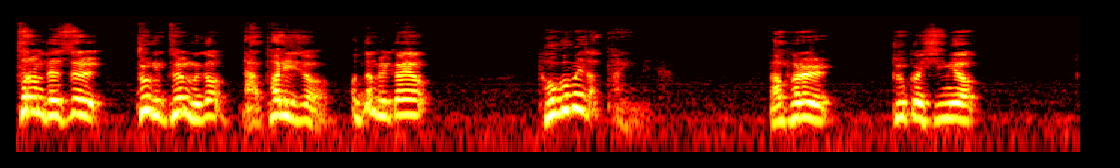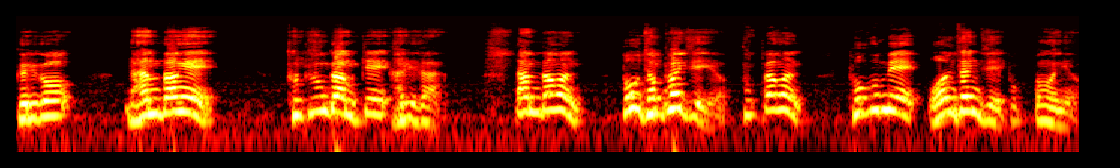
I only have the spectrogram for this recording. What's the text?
트럼펫을 불기 틀면 나팔이죠. 어떤 불까요? 복음의 나팔입니다. 나팔을 불 것이며 그리고 남방에 돌풍과 함께 가리다. 남방은 복음 전파지예요. 북방은 복음의 원산지예요. 북방은요.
